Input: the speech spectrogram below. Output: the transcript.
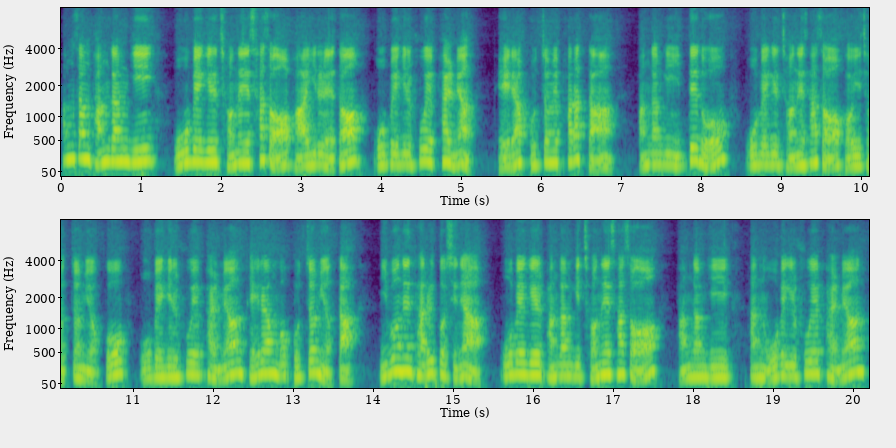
항상 반감기 500일 전에 사서 바이를 해서 500일 후에 팔면 대략 고점에 팔았다. 반감기 이때도 500일 전에 사서 거의 저점이었고 500일 후에 팔면 대략 뭐 고점이었다. 이번엔 다를 것이냐? 500일 반감기 전에 사서 반감기 한 500일 후에 팔면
